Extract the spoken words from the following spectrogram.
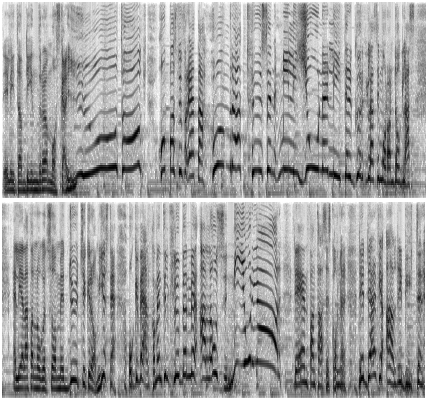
Det är lite av din dröm, Oskar. Jo, tack! Hoppas du får äta hundratusen miljoner liter gurkaglass imorgon, Douglas. Eller i alla fall något som du tycker om. Just det! Och välkommen till klubben med alla oss nioåringar! Glad! Det är en fantastisk ålder. Det är därför jag aldrig byter.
